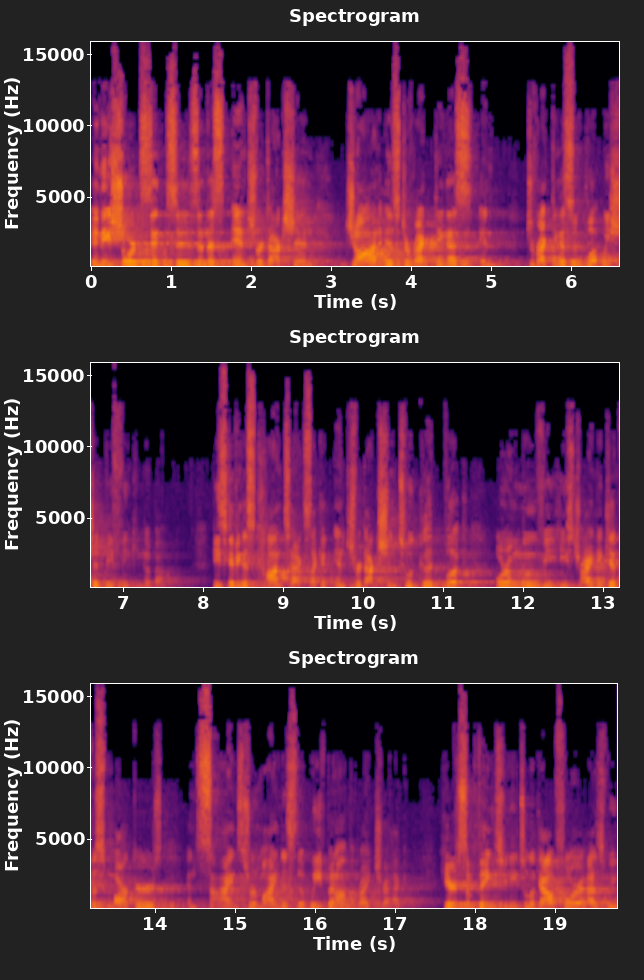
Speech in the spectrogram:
In these short sentences, in this introduction, John is directing us and directing us in what we should be thinking about. He's giving us context, like an introduction to a good book or a movie. He's trying to give us markers and signs to remind us that we've been on the right track. Here's some things you need to look out for as we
